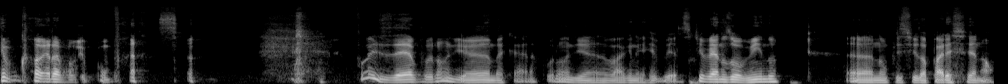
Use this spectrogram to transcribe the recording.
lembro qual era a comparação. Pois é, por onde anda, cara? Por onde anda, Wagner Ribeiro? Se estiver nos ouvindo, uh, não precisa aparecer, não.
